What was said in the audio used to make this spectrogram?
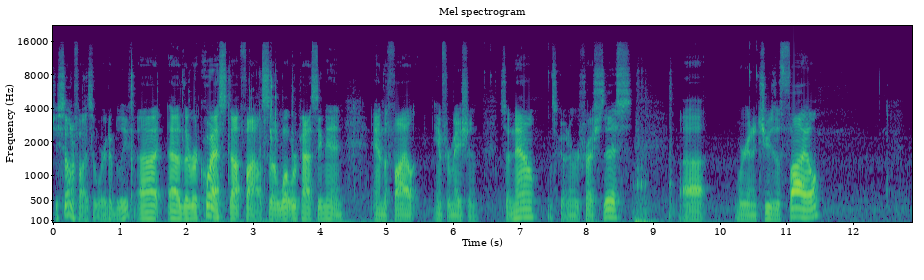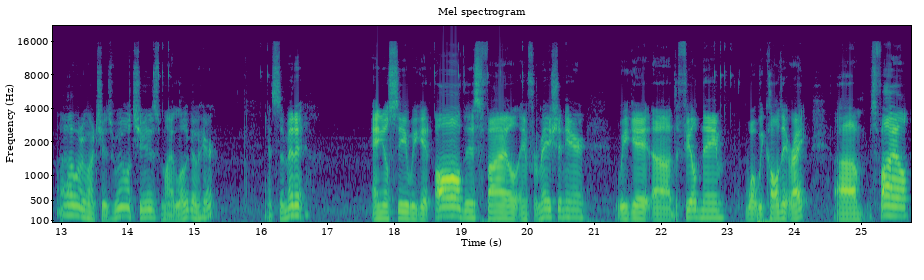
JSONify is the word, I believe. Uh, uh, the request.file, so what we're passing in, and the file information. So now, let's go and refresh this. Uh, we're going to choose a file. Uh, what do we want to choose? We will choose my logo here and submit it. And you'll see we get all this file information here. We get uh, the field name, what we called it, right? Um, this file,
